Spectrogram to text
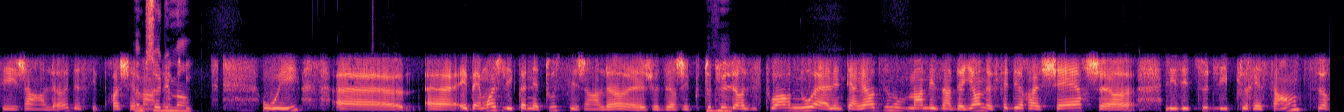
ces gens-là, de ces proches Absolument. Oui. Euh, euh, eh bien, moi, je les connais tous, ces gens-là. Euh, je veux dire, j'ai toutes mhm. leurs histoires. Nous, à l'intérieur du mouvement des endeuillés, on a fait des recherches, euh, les études les plus récentes sur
